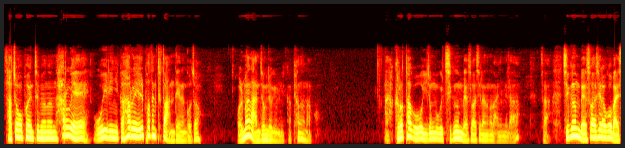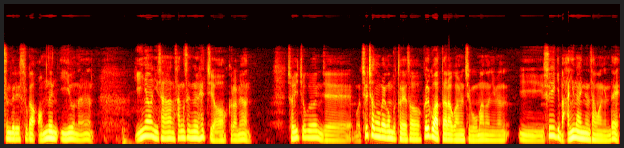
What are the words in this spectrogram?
4.5%면은 하루에 5일이니까 하루에 1%도 안 되는 거죠. 얼마나 안정적입니까? 편안하고. 아, 그렇다고 이 종목을 지금 매수하시라는 건 아닙니다. 자, 지금 매수하시라고 말씀드릴 수가 없는 이유는 2년 이상 상승을 했지요. 그러면 저희 쪽은 이제 뭐 7,500원부터 해서 끌고 왔다라고 하면 지금 5만 원이면 이 수익이 많이 나 있는 상황인데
